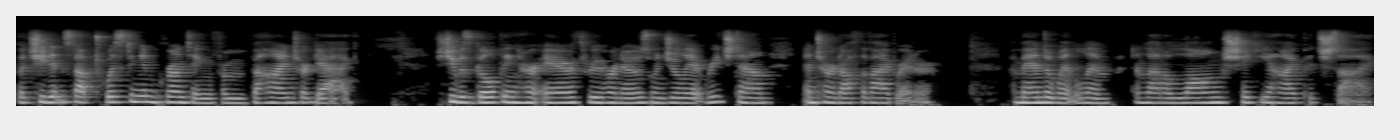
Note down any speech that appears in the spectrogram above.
but she didn't stop twisting and grunting from behind her gag. She was gulping her air through her nose when Juliet reached down and turned off the vibrator. Amanda went limp and let a long, shaky, high pitched sigh.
